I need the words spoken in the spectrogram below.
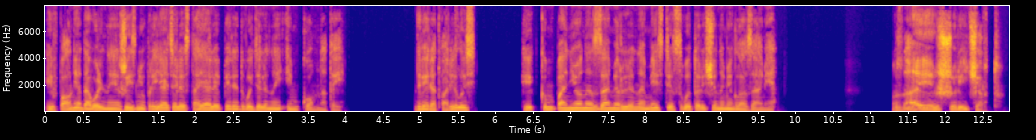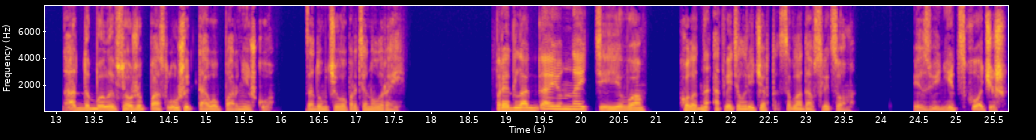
и вполне довольные жизнью приятели стояли перед выделенной им комнатой. Дверь отворилась, и компаньоны замерли на месте с вытаращенными глазами. «Знаешь, Ричард, надо было все же послушать того парнишку», — задумчиво протянул Рэй. «Предлагаю найти его», — холодно ответил Ричард, совладав с лицом. «Извиниться хочешь?»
